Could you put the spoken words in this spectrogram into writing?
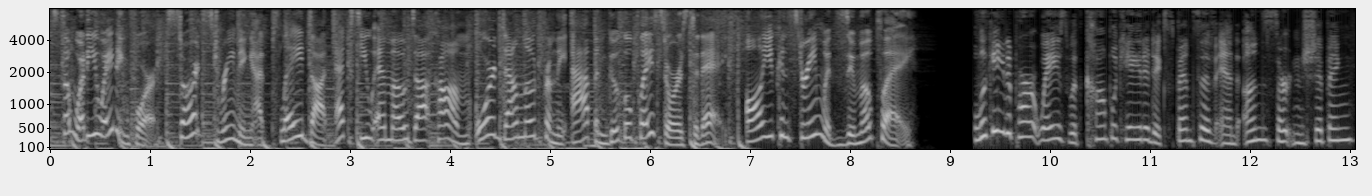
So what are you waiting for? Start streaming at play.xumo.com or download from the app and Google Play stores today. All you can stream with Xumo Play. Looking to part ways with complicated, expensive, and uncertain shipping?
